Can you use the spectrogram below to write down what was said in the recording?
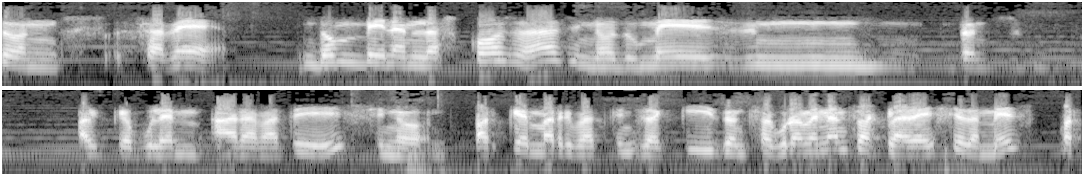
doncs, saber d'on venen les coses i no només mm, doncs, el que volem ara mateix, sinó per què hem arribat fins aquí, doncs segurament ens aclareixi, a més, per,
